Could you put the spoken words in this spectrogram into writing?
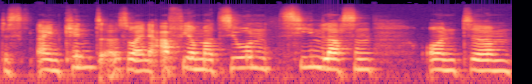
das, ein Kind äh, so eine Affirmation ziehen lassen. Und ähm,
